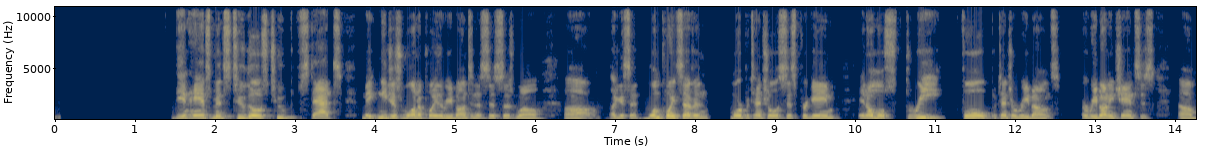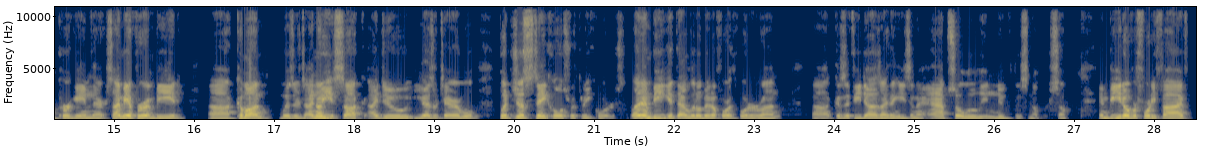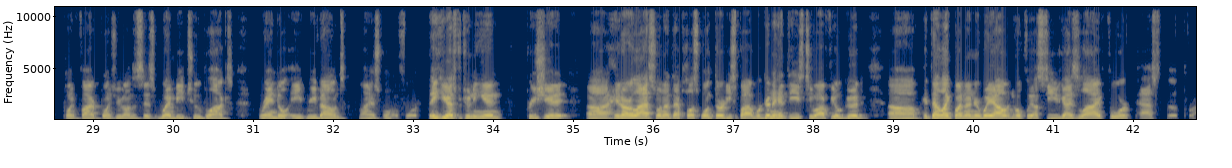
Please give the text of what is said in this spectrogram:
the enhancements to those two stats make me just want to play the rebounds and assists as well. Uh, like I said, 1.7 more potential assists per game and almost three full potential rebounds or rebounding chances um, per game there. Sign me up for Embiid. Uh, come on, Wizards. I know you suck. I do. You guys are terrible, but just stay close for three quarters. Let Embiid get that little bit of fourth quarter run because uh, if he does, I think he's going to absolutely nuke this number. So Embiid over 45.5 points, rebounds, assists. Wemby, two blocks. Randle, eight rebounds, minus 104. Thank you guys for tuning in. Appreciate it. Uh, hit our last one at that plus 130 spot. We're going to hit these two. I feel good. Uh, hit that like button on your way out, and hopefully I'll see you guys live for Past the Prop.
